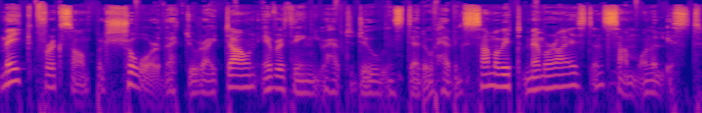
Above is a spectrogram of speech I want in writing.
Make, for example, sure that you write down everything you have to do instead of having some of it memorized and some on a list.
